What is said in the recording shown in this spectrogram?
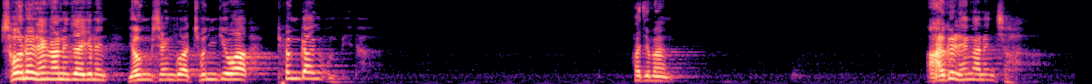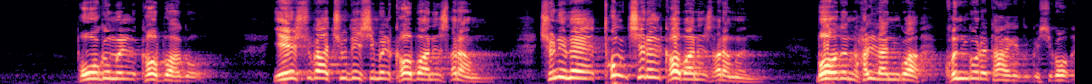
선을 행하는 자에게는 영생과 존귀와 평강이 옵니다. 하지만 악을 행하는 자, 복음을 거부하고 예수가 주 되심을 거부하는 사람, 주님의 통치를 거부하는 사람은 모든 환란과 곤고를 당하게 될 것이고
